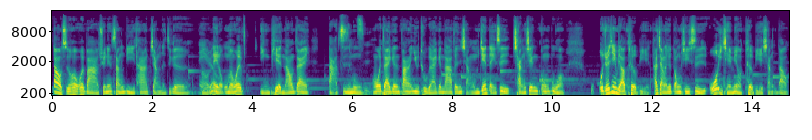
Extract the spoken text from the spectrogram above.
到时候会把玄天上帝他讲的这个哦内容，我们会影片，然后再打字幕，然后再跟放 YouTube 来跟大家分享。我们今天等于是抢先公布哦。我觉得今天比较特别，他讲了一个东西是我以前没有特别想到。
